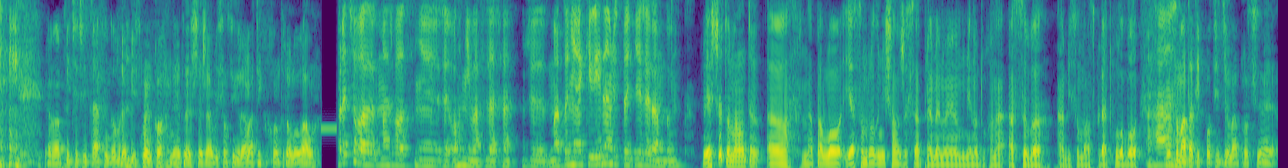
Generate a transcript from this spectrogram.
ja mám piči, či trafím dobre písmenko. Nie to ešte, že aby som si gramatiku kontroloval. Prečo máš vlastne, že ohnívá fľaša? Že má to nejaký význam, že to je tiež random? Vieš čo to ma len tak uh, napadlo? Ja som rozmýšľal, že sa premenujem jednoducho na ASV, aby som mal skratku, lebo Aha. ja som mal taký pocit, že ma proste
